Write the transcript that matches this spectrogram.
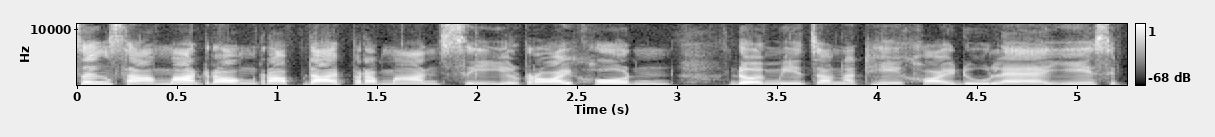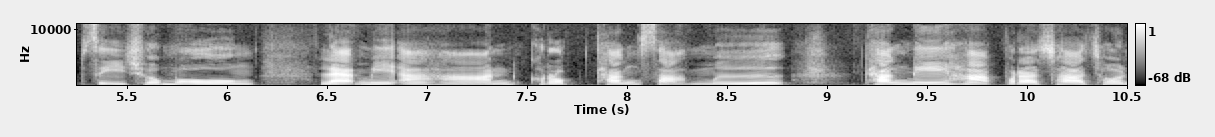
ซึ่งสามารถรองรับได้ประมาณ 400 คน โดยมีเจ้าหน้าที่คอยดูแล 24 ชั่วโมง และมีอาหารครบทั้ง 3 มื้อ ทั้งนี้หากประชาชน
